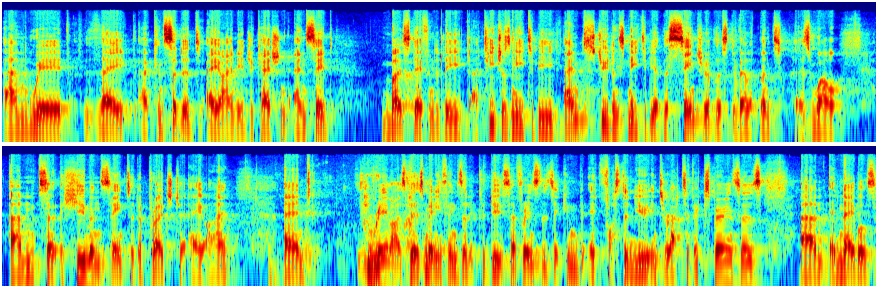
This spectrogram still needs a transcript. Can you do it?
um, where they uh, considered AI in education and said most definitely uh, teachers need to be, and students need to be at the center of this development as well. Um, so a human-centered approach to AI. And realize there's many things that it could do. So for instance, it can it foster new interactive experiences, um, enables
